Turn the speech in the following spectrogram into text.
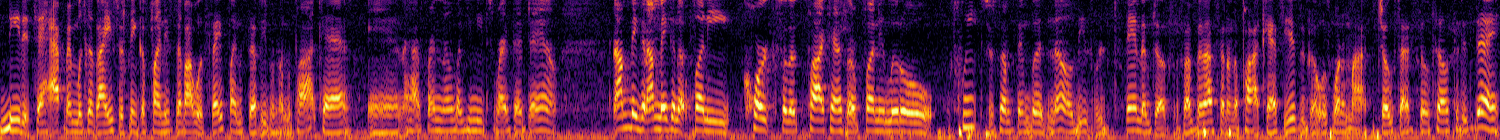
needed to happen because I used to think of funny stuff. I would say funny stuff even on the podcast, and I had a friend that was like, "You need to write that down." And I'm thinking I'm making up funny quirks for the podcast or funny little tweets or something, but no, these were stand-up jokes or something I said on the podcast years ago. Was one of my jokes I still tell to this day,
